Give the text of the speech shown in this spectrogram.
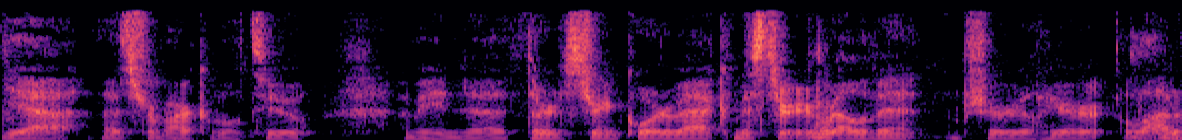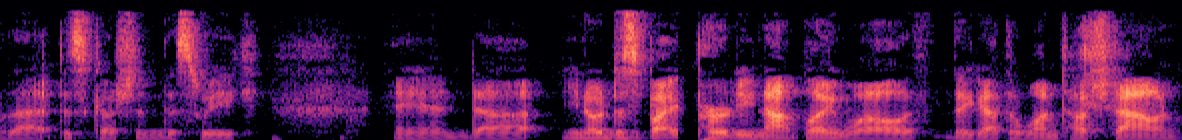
Yeah, that's remarkable, too. I mean, uh, third string quarterback, Mr. Irrelevant. I'm sure you'll hear a lot of that discussion this week. And, uh, you know, despite Purdy not playing well, if they got the one touchdown,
